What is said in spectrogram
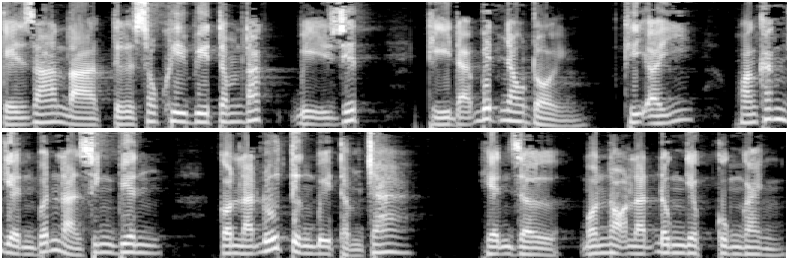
Kể ra là từ sau khi Vi Tâm Đắc bị giết Thì đã biết nhau rồi. Khi ấy Hoàng Khang Nhiền vẫn là sinh viên Còn là đối tượng bị thẩm tra. Hiện giờ bọn họ là đồng nghiệp cùng ngành.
